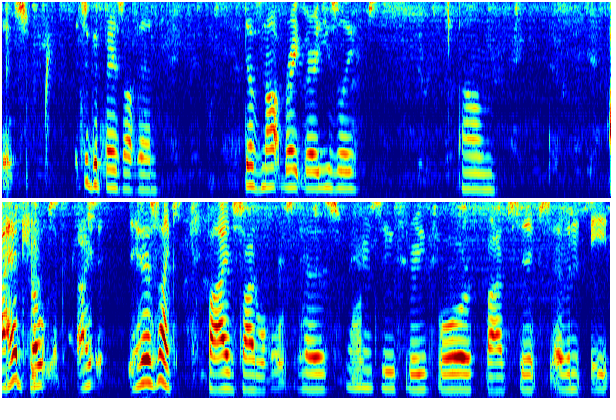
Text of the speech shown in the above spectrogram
It's it's a good face-off head. Does not break very easily. Um, I had trouble. I it has like five sidewall holes. It has one, two, three, four, five, six, seven, eight.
